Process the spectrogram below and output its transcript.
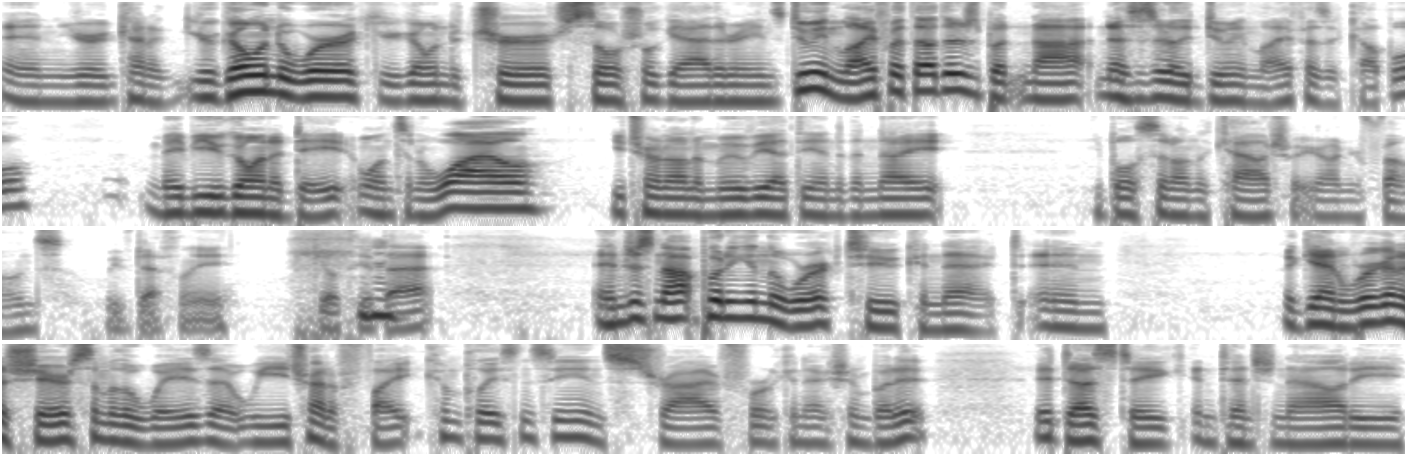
and you're kind of you're going to work you're going to church social gatherings doing life with others but not necessarily doing life as a couple maybe you go on a date once in a while you turn on a movie at the end of the night you both sit on the couch but you're on your phones we've definitely guilty of Mhm. that and just not putting in the work to connect and again we're going to share some of the ways that we try to fight complacency and strive for connection but it it does take intentionality.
